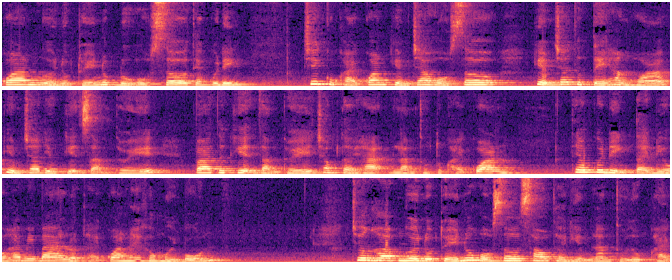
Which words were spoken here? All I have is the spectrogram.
quan người nộp thuế nộp đủ hồ sơ theo quy định. Tri cục hải quan kiểm tra hồ sơ, kiểm tra thực tế hàng hóa, kiểm tra điều kiện giảm thuế và thực hiện giảm thuế trong thời hạn làm thủ tục hải quan theo quy định tại Điều 23 Luật Hải quan 2014. Trường hợp người nộp thuế nộp hồ sơ sau thời điểm làm thủ tục hải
